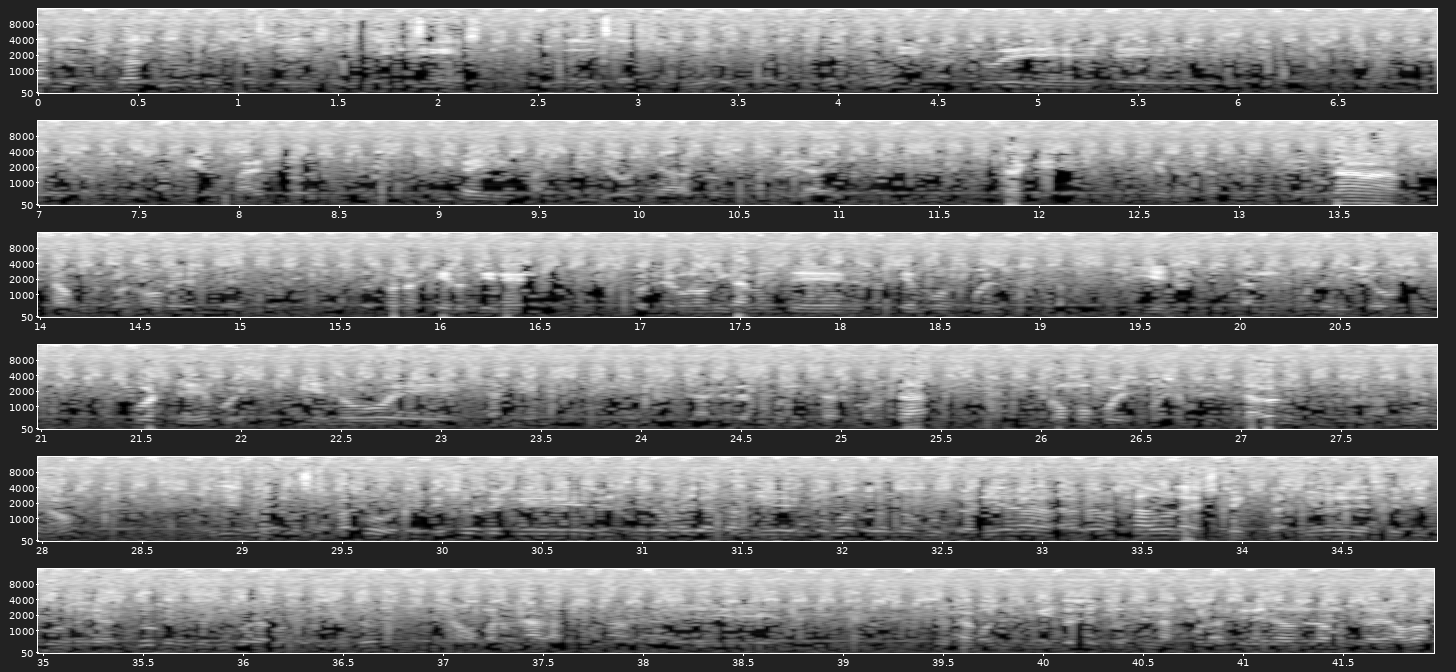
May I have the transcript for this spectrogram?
Una de estas que y que lo pues en tiempos pues y ellos están una fuerte pues viendo las y cómo pues pues empezaron hecho de que se no vaya tan bien como a todos nos gustaría, ¿ha bajado la expectación en este tipo de actos, en este tipo de acontecimientos? No, para nada. Para nada. Eh, eh los acontecimientos estos en las poblaciones donde vamos a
